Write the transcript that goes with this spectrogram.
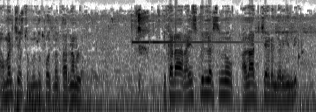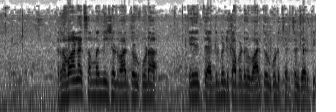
అమలు చేస్తూ ముందుకు పోతున్న తరుణంలో ఇక్కడ రైస్ బిల్లర్స్ను అలాట్ చేయడం జరిగింది. రవాణాకు సంబంధించిన వారితో కూడా ఏదైతే అగ్రిమెంట్ కాబట్టిందో వారితో కూడా చర్చలు జరిపి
